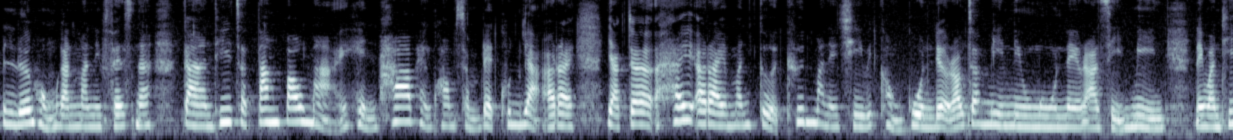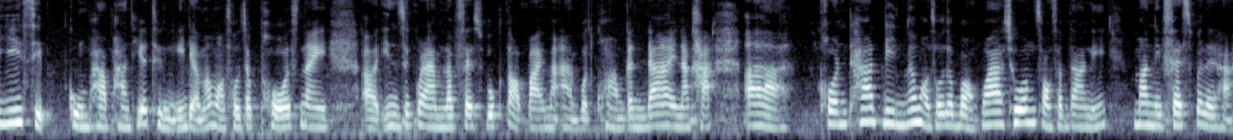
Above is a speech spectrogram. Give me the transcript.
เป็นเรื่องของการ manifest นะ การที่จะตั้งเป้าหมายเห็นภาพแห่งความสำเร็จคุณอยากอะไร อยากจะให้อะไรมันเกิดขึ้นมาในชีวิตของคุณ เดี๋ยวเราจะมี new moon ในราศีมีน ในวันที่ 20 กุมภาพันธ์ที่จะถึงนี้ เดี๋ยวแม่หมอโซจะโพสต์ในอินสตาแกรมและ Facebook ต่อไปมาอ่านบทความกันได้นะคะะ คนธาตุดินแม่หมอโซจะบอกว่าช่วง 2 สัปดาห์นี้ manifest ไปเลยค่ะ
